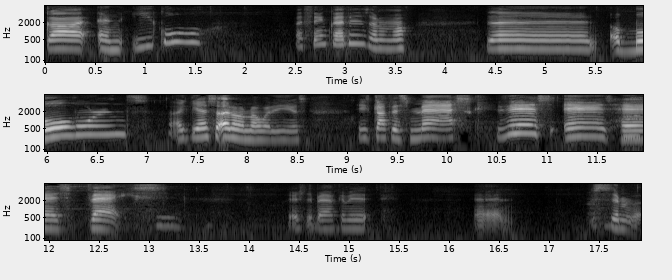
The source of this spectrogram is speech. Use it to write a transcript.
got an eagle. I think that is. I don't know. Then a bull horns. I guess I don't know what he is. He's got this mask. This is his face. There's the back of it. And similar.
